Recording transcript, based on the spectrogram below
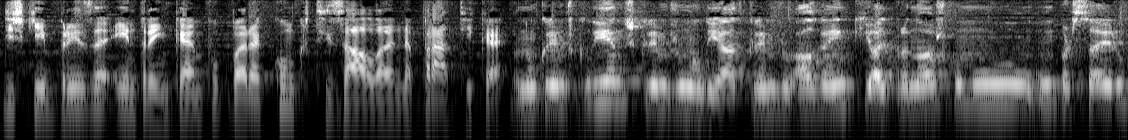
diz que a empresa entra em campo para concretizá-la na prática. Não queremos clientes, queremos um aliado, queremos alguém que olhe para nós como um parceiro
